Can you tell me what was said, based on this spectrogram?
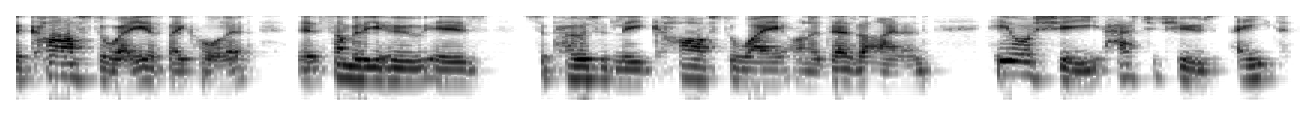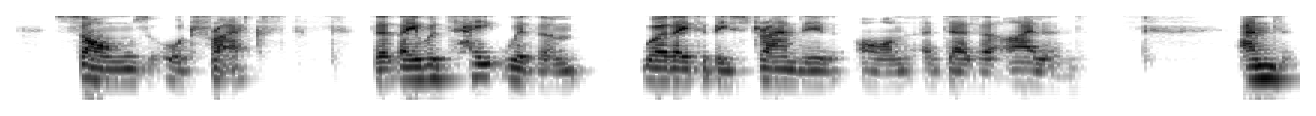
the castaway, as they call it, it's somebody who is supposedly cast away on a desert island. He or she has to choose eight songs or tracks that they would take with them were they to be stranded on a desert island. And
